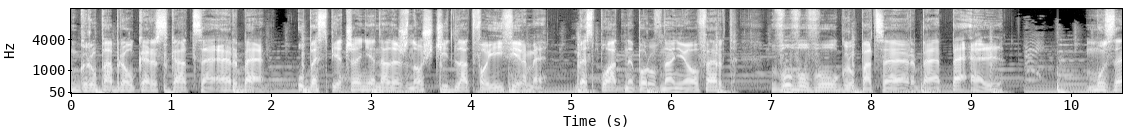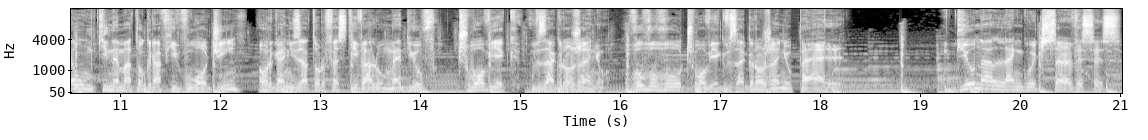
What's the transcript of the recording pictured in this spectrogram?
Grupa brokerska CRB. Ubezpieczenie należności dla Twojej firmy. Bezpłatne porównanie ofert www.grupacrb.pl Muzeum Kinematografii w Łodzi, organizator festiwalu mediów Człowiek w zagrożeniu. www.człowiekwzagrożeniu.pl Duna Language Services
